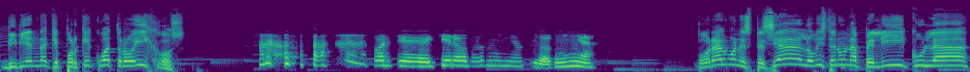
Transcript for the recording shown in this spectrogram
vivienda que por qué cuatro hijos. Porque quiero dos niños y dos niñas. ¿Por algo en especial? ¿Lo viste en una película?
